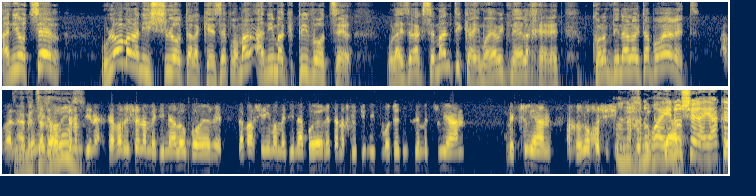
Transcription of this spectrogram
אני עוצר. הוא לא אמר אני אשלוט על הכסף, הוא אמר אני מקפיא ועוצר. אולי זה רק סמנטיקה, אם הוא היה מתנהל אחרת, כל המדינה לא הייתה בוערת. אבל זה גם ראשון, חרוז. דבר ראשון, המדינה לא בוערת. דבר שני, אם המדינה בוערת, אנחנו יודעים להתמודד עם זה מצוין. מצוין. אנחנו לא חוששים. משום אנחנו. ראינו שהיה כאן.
